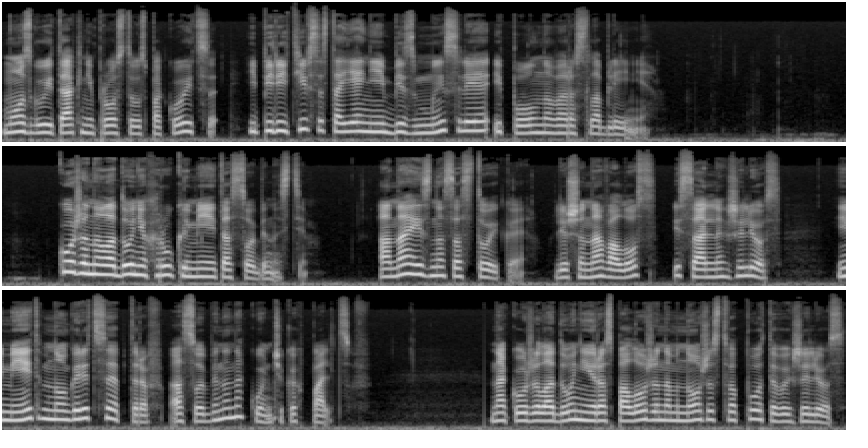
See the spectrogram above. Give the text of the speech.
Мозгу и так непросто успокоиться и перейти в состояние безмыслия и полного расслабления. Кожа на ладонях рук имеет особенности. Она износостойкая, лишена волос и сальных желез – имеет много рецепторов, особенно на кончиках пальцев. На коже ладони расположено множество потовых желез.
